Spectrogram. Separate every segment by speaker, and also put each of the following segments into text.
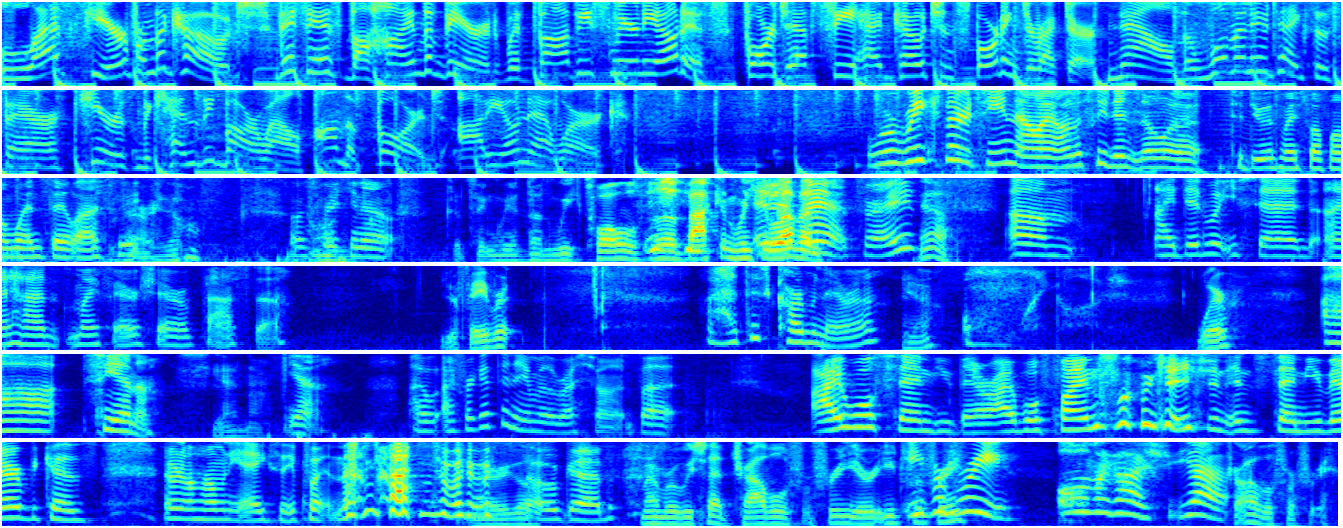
Speaker 1: Let's hear from the coach. This is Behind the Beard with Bobby Smirniotis, Forge FC head coach and sporting director. Now, the woman who takes us there, here's Mackenzie Barwell on the Forge Audio Network.
Speaker 2: We're week 13 now. I honestly didn't know what to do with myself on Wednesday last week.
Speaker 3: There we go.
Speaker 2: I was freaking out.
Speaker 3: Good thing we had done week 12 uh, back in week
Speaker 2: In
Speaker 3: 11.
Speaker 2: advance, right?
Speaker 3: Yeah.
Speaker 2: Um, I did what you said. I had my fair share of pasta.
Speaker 3: Your favorite?
Speaker 2: I had this carbonara.
Speaker 3: Yeah.
Speaker 2: Oh my gosh.
Speaker 3: Where?
Speaker 2: Uh, Sienna.
Speaker 3: Sienna.
Speaker 2: Yeah. I, I forget the name of the restaurant, but I will send you there. I will find the location and send you there because I don't know how many eggs they put in that pasta, but it was
Speaker 3: go.
Speaker 2: so good.
Speaker 3: Remember we said travel for free or eat for free.
Speaker 2: Eat for
Speaker 3: free.
Speaker 2: Oh my gosh. Yeah.
Speaker 3: Travel for free.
